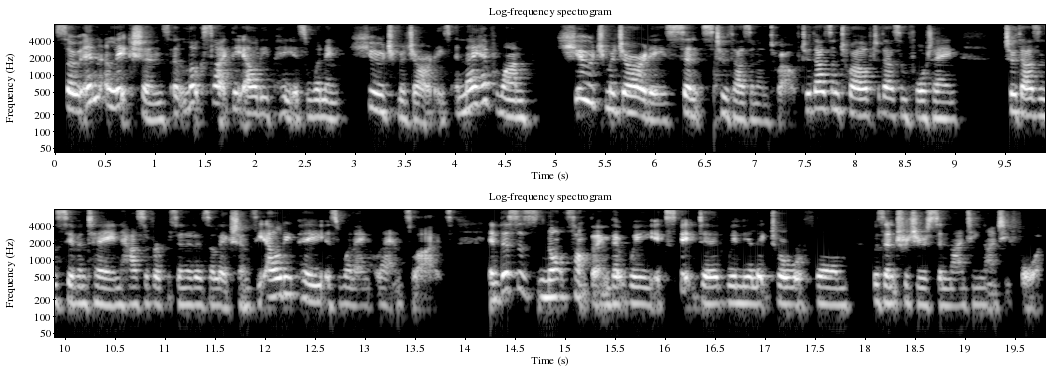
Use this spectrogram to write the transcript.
So in elections, it looks like the LDP is winning huge majorities, and they have won huge majorities since 2012. 2012, 2014, 2017 House of Representatives elections, the LDP is winning landslides. And this is not something that we expected when the electoral reform was introduced in 1994.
